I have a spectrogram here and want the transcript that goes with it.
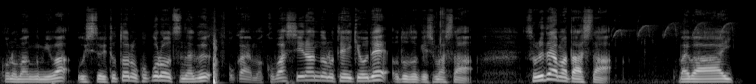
この番組は牛と人との心をつなぐ岡山小橋ランドの提供でお届けしました。それではまた明日。バイバイ。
